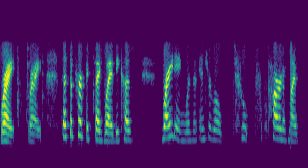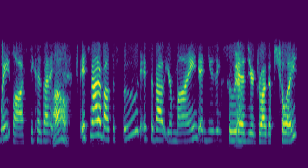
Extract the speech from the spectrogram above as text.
Right, right. That's a perfect segue because writing was an integral to, part of my weight loss because I Oh. it's not about the food, it's about your mind and using food Yeah. as your drug of choice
